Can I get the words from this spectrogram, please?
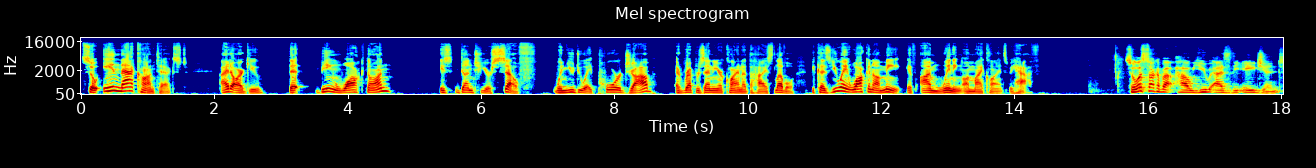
So, in that context, I'd argue that being walked on is done to yourself when you do a poor job at representing your client at the highest level because you ain't walking on me if I'm winning on my client's behalf. So, let's talk about how you, as the agent,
